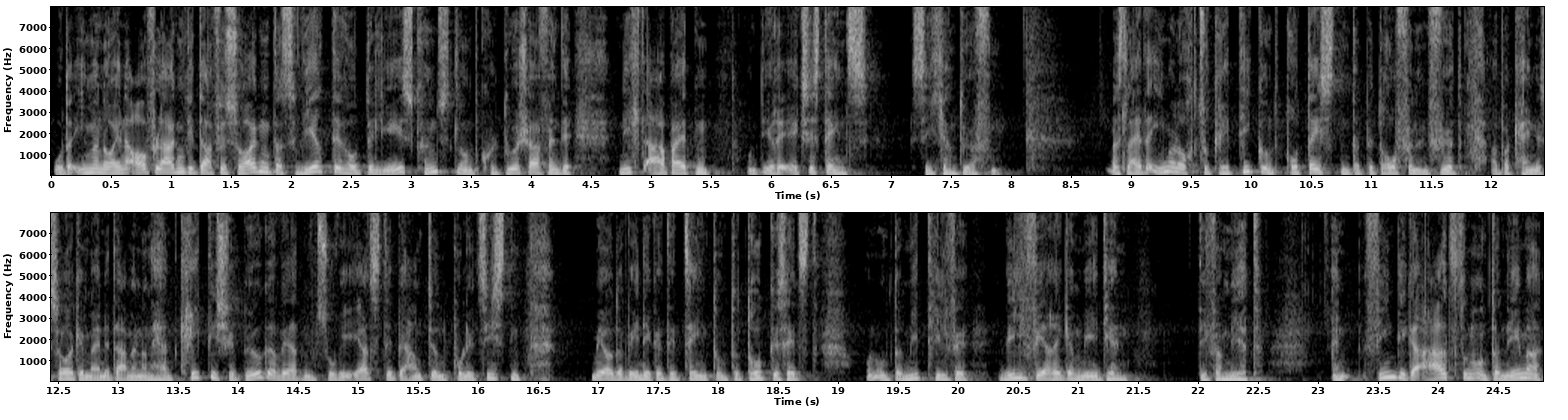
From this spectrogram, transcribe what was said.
Oder immer neuen Auflagen, die dafür sorgen, dass Wirte, Hoteliers, Künstler und Kulturschaffende nicht arbeiten und ihre Existenz sichern dürfen was leider immer noch zu Kritik und Protesten der Betroffenen führt. Aber keine Sorge, meine Damen und Herren, kritische Bürger werden, so wie Ärzte, Beamte und Polizisten, mehr oder weniger dezent unter Druck gesetzt und unter Mithilfe willfähriger Medien diffamiert. Ein findiger Arzt und Unternehmer,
